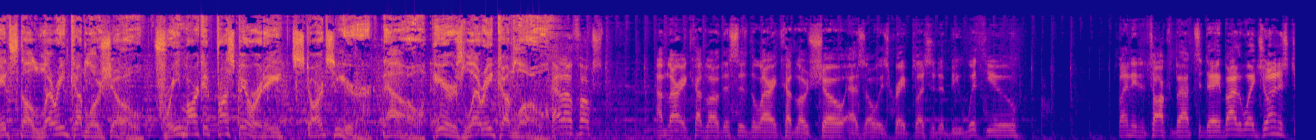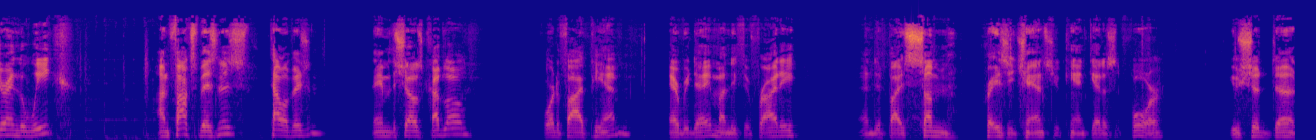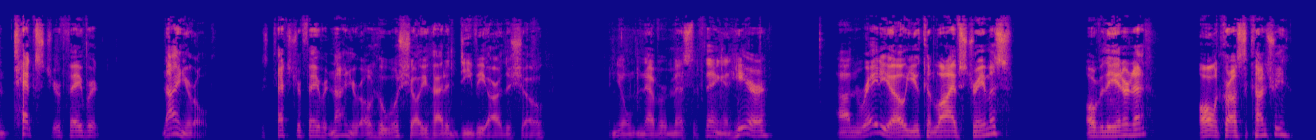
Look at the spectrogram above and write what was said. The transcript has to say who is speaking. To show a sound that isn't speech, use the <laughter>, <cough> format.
Speaker 1: It's the Larry Kudlow Show. Free market prosperity starts here. Now, here's Larry Kudlow.
Speaker 2: Hello, folks. I'm Larry Kudlow. This is the Larry Kudlow Show. As always, great pleasure to be with you. Plenty to talk about today. By the way, join us during the week on Fox Business Television. Name of the show is Kudlow, 4 to 5 p.m. every day, Monday through Friday. And if by some crazy chance you can't get us at 4, you should uh, text your favorite nine year old. Just text your favorite nine year old who will show you how to DVR the show, and you'll never miss a thing. And here on radio, you can live stream us over the internet all across the country.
